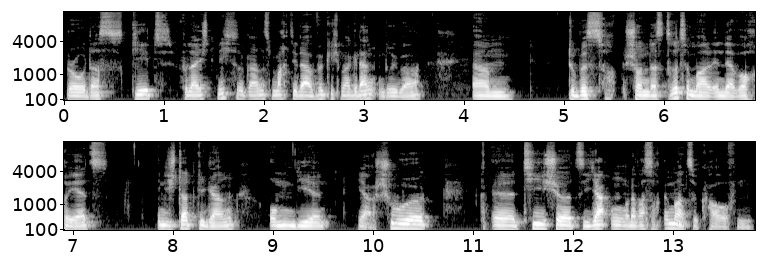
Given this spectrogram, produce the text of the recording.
Bro, das geht vielleicht nicht so ganz, mach dir da wirklich mal Gedanken drüber. Ähm, du bist schon das dritte Mal in der Woche jetzt in die Stadt gegangen, um dir ja, Schuhe, äh, T-Shirts, Jacken oder was auch immer zu kaufen.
